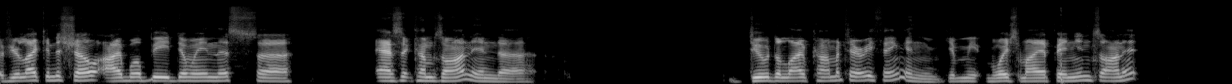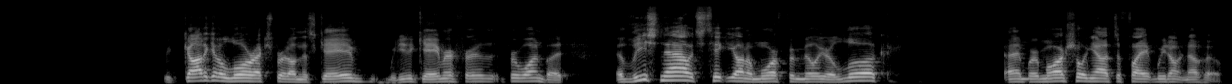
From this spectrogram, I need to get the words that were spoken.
if you're liking the show, I will be doing this uh as it comes on and uh do the live commentary thing and give me voice my opinions on it. We got to get a lore expert on this game. We need a gamer for for one, but at least now it's taking on a more familiar look, and we're marshaling out to fight. We don't know who.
